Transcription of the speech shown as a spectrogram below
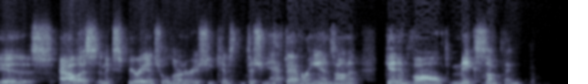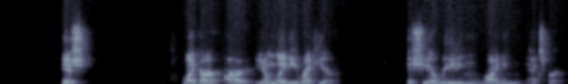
is Alice an experiential learner? Is she can does she have to have her hands on it, get involved, make something? Is like our, our young lady right here. Is she a reading, writing expert?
